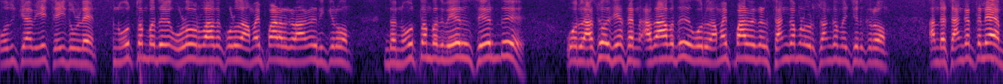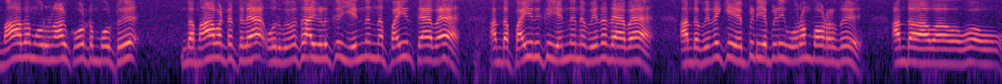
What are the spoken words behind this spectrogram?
பொது சேவையை செய்துள்ளேன். நூற்றம்பது உழவர்வாத குழு அமைப்பாளர்களாக இருக்கிறோம். இந்த நூற்றம்பது பேரும் சேர்ந்து ஒரு அசோசியேஷன் அதாவது ஒரு அமைப்பாளர்கள் சங்கம்னு ஒரு சங்கம் வச்சிருக்கிறோம். அந்த சங்கத்தில் மாதம் ஒரு நாள் கூட்டம் போட்டு இந்த மாவட்டத்தில் ஒரு விவசாயிகளுக்கு என்னென்ன பயிர் தேவை அந்த பயிருக்கு என்னென்ன விதை தேவை அந்த விதைக்கு எப்படி எப்படி உரம் போடுறது அந்த ஓ-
